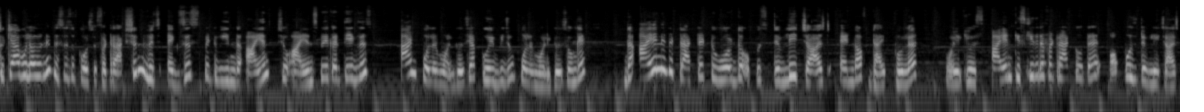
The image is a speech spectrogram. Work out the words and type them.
तो क्या बोला उन्होंने? This is force of attraction which exist between the ion जो आयंस में करती एग्जिस्ट एंड पोलर मॉलिक्यूल्स या कोई भी जो पोलर मॉलिक्यूल्स होंगे। The ion is attracted toward the oppositely charge end of dipolar molecules ion किसकी तरफ़ अट्रैक्ट होता है? ऑपोजिटिवली चार्ज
